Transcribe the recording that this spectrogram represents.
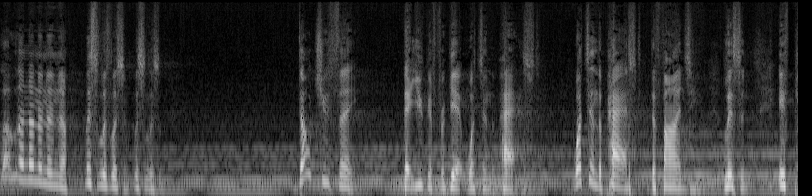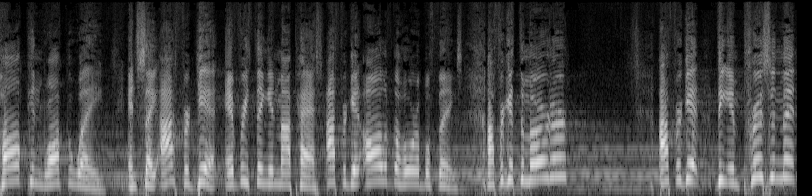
No, no, no, no, no. Listen, listen, listen, listen, listen. Don't you think that you can forget what's in the past? What's in the past defines you. Listen, if Paul can walk away and say, I forget everything in my past, I forget all of the horrible things, I forget the murder, I forget the imprisonment,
